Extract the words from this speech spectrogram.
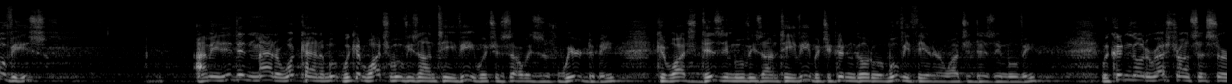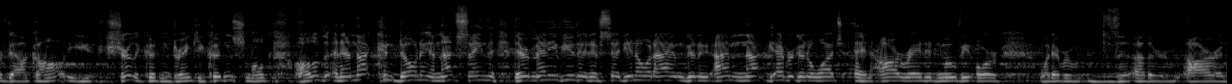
movies I mean, it didn't matter what kind of movie. We could watch movies on TV, which is always just weird to me. You could watch Disney movies on TV, but you couldn't go to a movie theater and watch a Disney movie. We couldn't go to restaurants that served alcohol. You surely couldn't drink. You couldn't smoke. All of the, and I'm not condoning. I'm not saying that there are many of you that have said, you know what, I am gonna, I'm not ever gonna watch an R-rated movie or whatever the other R and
